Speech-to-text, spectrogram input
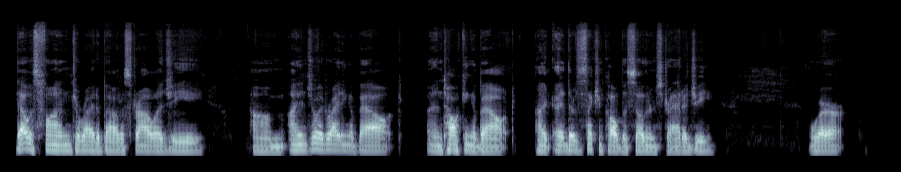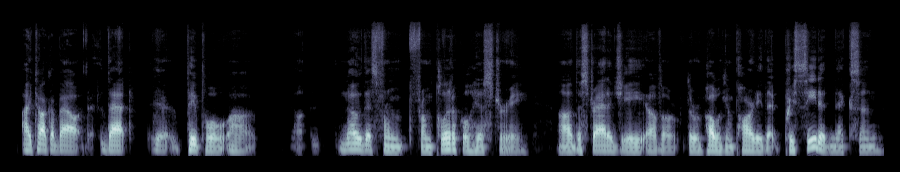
that was fun to write about astrology. Um, I enjoyed writing about and talking about. I, I, there's a section called the Southern Strategy, where I talk about that uh, people uh, know this from from political history uh, the strategy of a, the Republican Party that preceded Nixon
